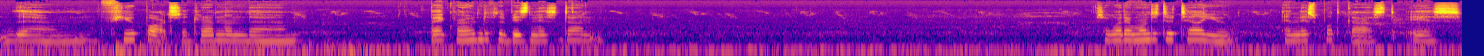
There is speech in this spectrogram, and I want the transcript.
the um, few parts that run on the background of the business done. So, what I wanted to tell you in this podcast is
